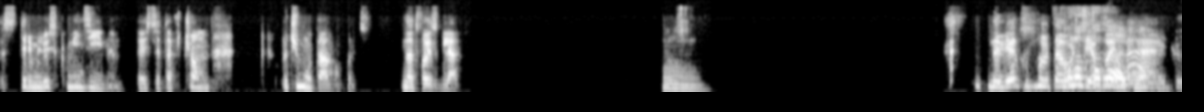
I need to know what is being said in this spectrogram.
стремлюсь к медийным? То есть это в чем, почему так вот, на твой взгляд? М. Наверное, потому что я сказать, больная. ну,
